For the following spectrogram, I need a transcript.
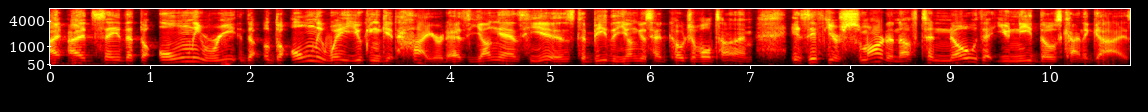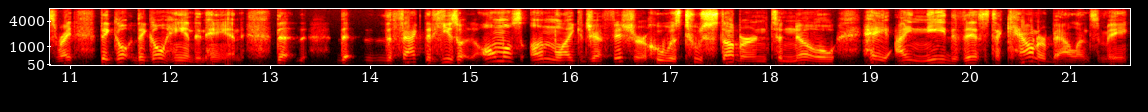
I, I'd say that the only re, the, the only way you can get hired, as young as he is, to be the youngest head coach of all time, is if you're smart enough to know that you need those kind of guys. Right? They go they go hand in hand. The the fact that he's almost unlike Jeff Fisher, who was too stubborn to know, hey, I need this to counterbalance me.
